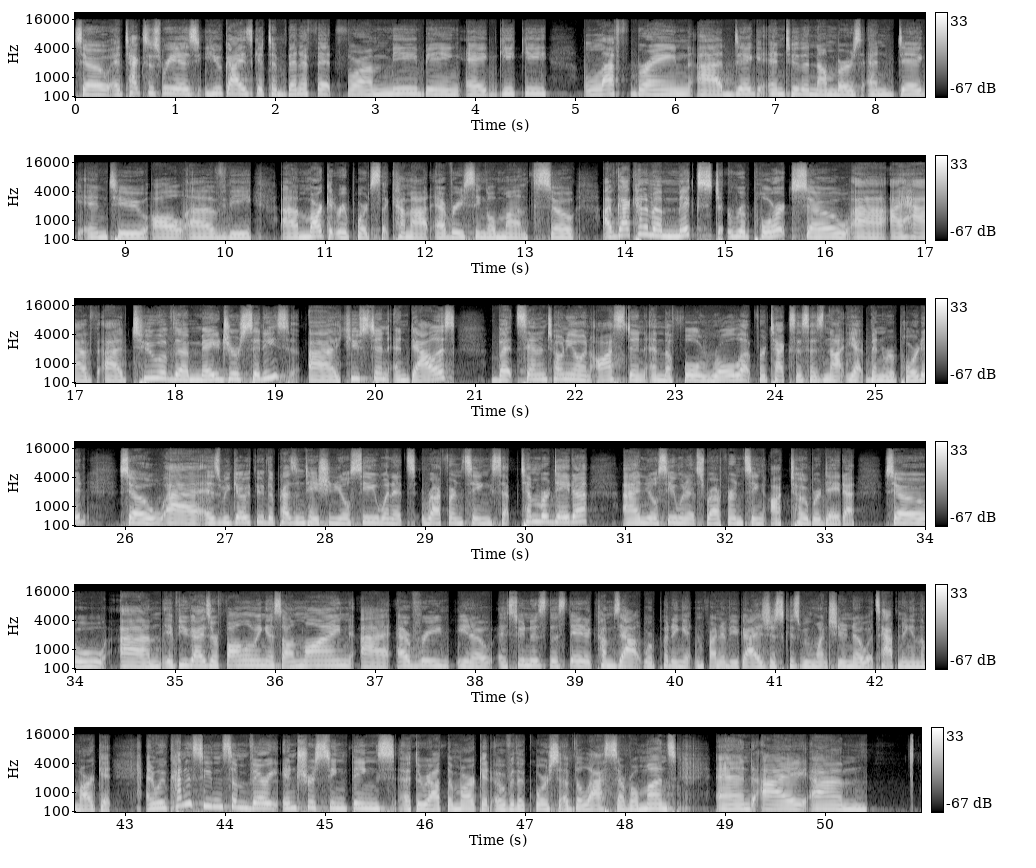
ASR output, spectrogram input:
So at Texas REIAs, you guys get to benefit from me being a geeky left brain, uh, dig into the numbers and dig into all of the uh, market reports that come out every single month. So I've got kind of a mixed report. So uh, I have uh, two of the major cities, uh, Houston and Dallas but San Antonio and Austin and the full roll up for Texas has not yet been reported. So uh, as we go through the presentation, you'll see when it's referencing September data and you'll see when it's referencing October data. So um, if you guys are following us online, uh, every, you know, as soon as this data comes out, we're putting it in front of you guys just because we want you to know what's happening in the market. And we've kind of seen some very interesting things uh, throughout the market over the course of the last several months. And I, um,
